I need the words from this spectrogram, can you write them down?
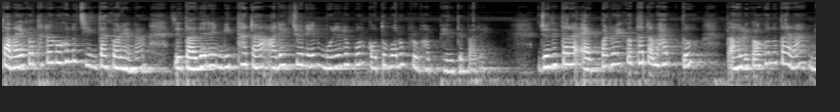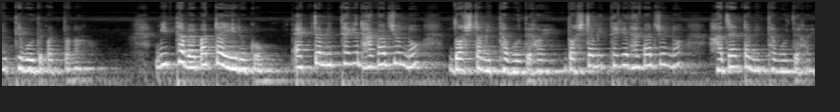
তারা এই কথাটা কখনো চিন্তা করে না যে তাদের এই মিথ্যাটা আরেকজনের মনের উপর কত বড় প্রভাব ফেলতে পারে। যদি তারা একবারও এই কথাটা ভাবতো, তাহলে কখনো তারা মিথ্যে বলতে পারতো না। মিথ্যা ব্যাপারটা এইরকম। একটা মিথ্যাকে ঢাকার জন্য দশটা মিথ্যা বলতে হয়। দশটা মিথ্যাকে ঢাকার জন্য হাজারটা মিথ্যা বলতে হয়।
